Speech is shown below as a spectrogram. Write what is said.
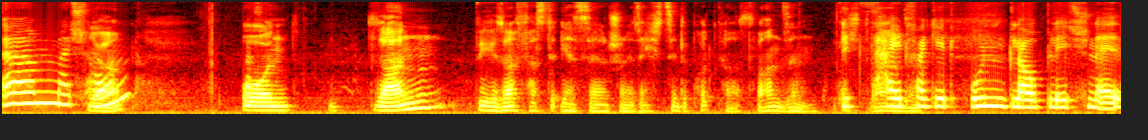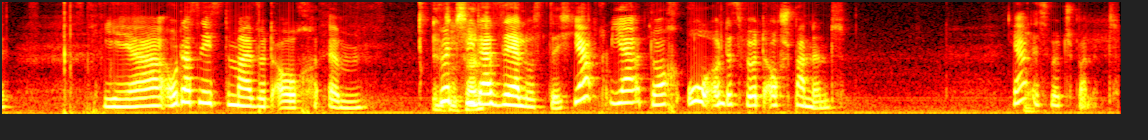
Ähm, mal schauen. Und dann, wie gesagt, fast erst ja schon der 16. Podcast. Wahnsinn. Die Echt Zeit Wahnsinn. vergeht unglaublich schnell. Ja, oh, das nächste Mal wird auch, ähm, wird wieder sehr lustig. Ja, ja, doch. Oh, und es wird auch spannend. Ja, es wird spannend.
